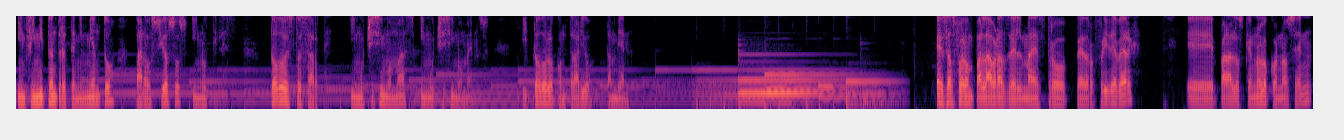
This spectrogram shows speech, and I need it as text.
Infinito entretenimiento para ociosos inútiles. Todo esto es arte, y muchísimo más y muchísimo menos. Y todo lo contrario también. Esas fueron palabras del maestro Pedro Friedeberg, eh, para los que no lo conocen,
